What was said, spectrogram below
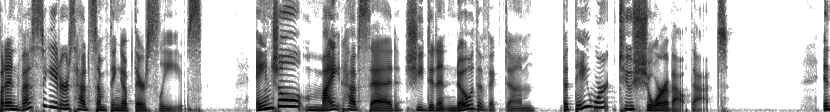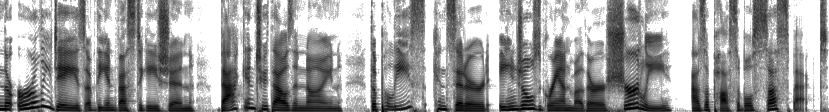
But investigators had something up their sleeves. Angel might have said she didn't know the victim, but they weren't too sure about that. In the early days of the investigation, back in 2009, the police considered Angel's grandmother, Shirley, as a possible suspect.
